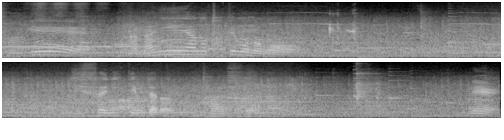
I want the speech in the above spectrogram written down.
すげえあの建物も実際に行ってみたら楽しそう。ねえ。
